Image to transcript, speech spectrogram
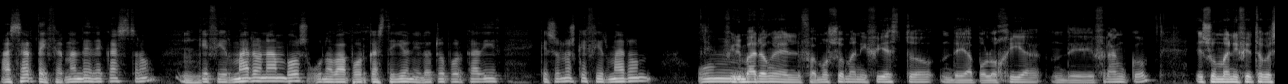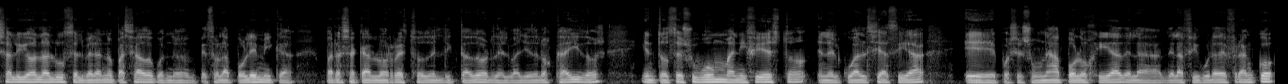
Asarta y Fernández de Castro, que firmaron ambos, uno va por Castellón y el otro por Cádiz, que son los que firmaron un... Firmaron el famoso manifiesto de apología de Franco. Es un manifiesto que salió a la luz el verano pasado cuando empezó la polémica para sacar los restos del dictador del Valle de los Caídos y entonces hubo un manifiesto en el cual se hacía eh, pues eso, una apología de la, de la figura de Franco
